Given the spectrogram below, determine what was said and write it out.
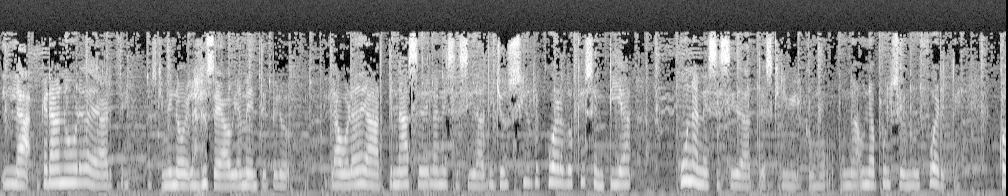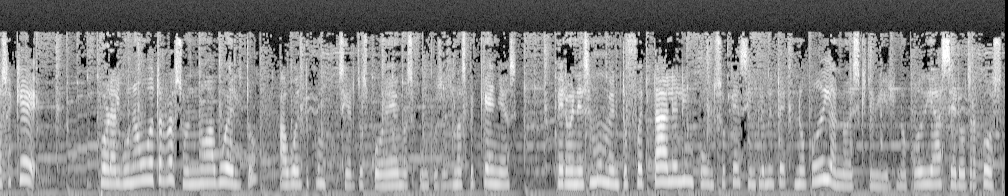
la gran obra de arte, es que mi novela lo sea obviamente, pero la obra de arte nace de la necesidad y yo sí recuerdo que sentía una necesidad de escribir, como una, una pulsión muy fuerte, cosa que por alguna u otra razón no ha vuelto, ha vuelto con ciertos poemas, con cosas más pequeñas, pero en ese momento fue tal el impulso que simplemente no podía no escribir, no podía hacer otra cosa.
